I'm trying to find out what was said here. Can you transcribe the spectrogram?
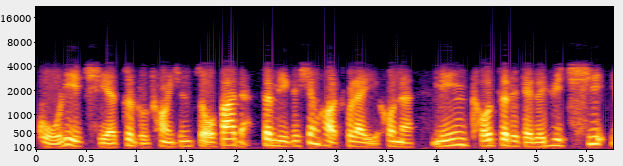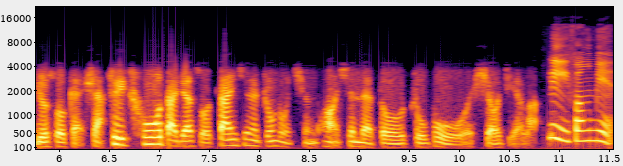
鼓励企业自主创新、自我发展这么一个信号出来以后呢，民营投资的这个预期有所改善。最初大家所担心的种种情况，现在都逐步消解了。另一方面，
